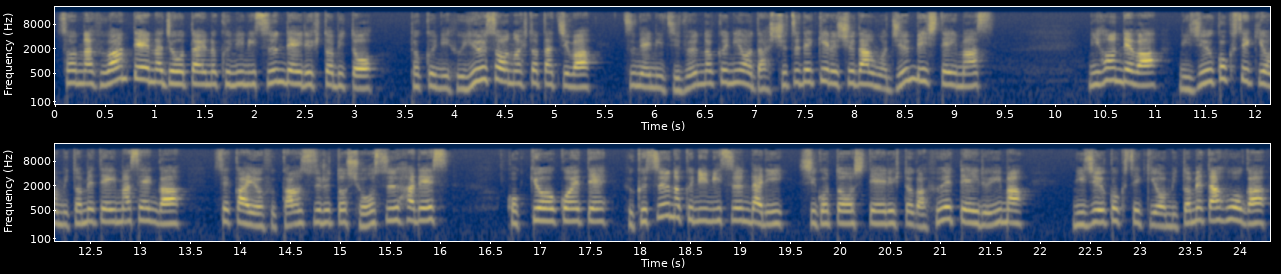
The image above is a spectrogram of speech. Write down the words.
そんな不安定な状態の国に住んでいる人々、特に富裕層の人たちは常に自分の国を脱出できる手段を準備しています。日本では二重国籍を認めていませんが、世界を俯瞰すると少数派です。国境を越えて複数の国に住んだり仕事をしている人が増えている今、二重国籍を認めた方が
